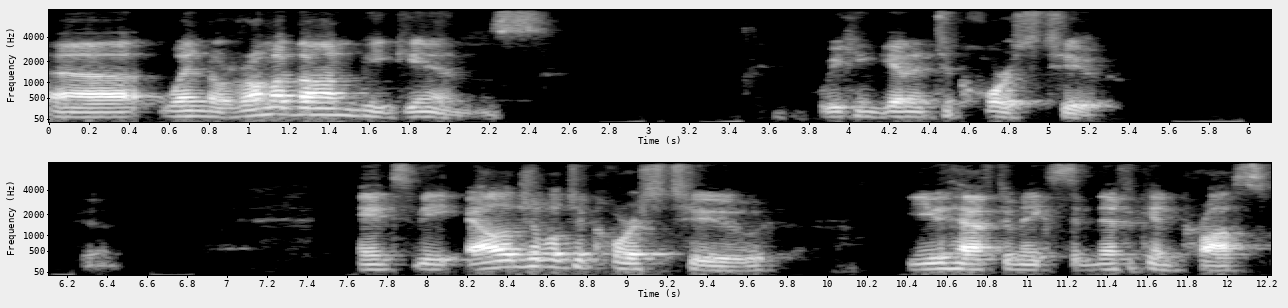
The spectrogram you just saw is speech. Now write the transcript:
uh, when Ramadan begins, we can get into course two. And to be eligible to course two, you have to make significant pros,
